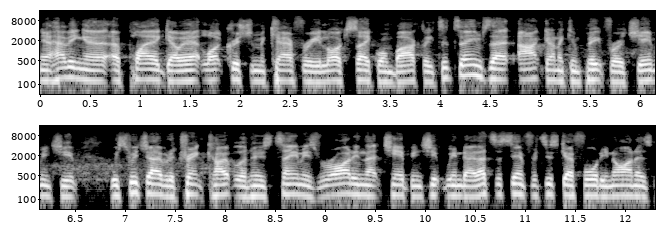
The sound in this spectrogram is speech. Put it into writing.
Now, having a, a, player go out like Christian McCaffrey, like Saquon Barkley, to teams that aren't going to compete for a championship, we switch over to Trent Copeland, whose team is right in that championship window. That's the San Francisco 49ers.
